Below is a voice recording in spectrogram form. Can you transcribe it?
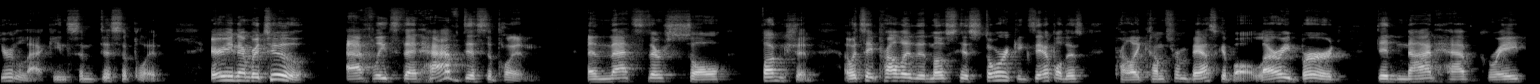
you're lacking some discipline? Area number two athletes that have discipline, and that's their sole function. I would say probably the most historic example of this probably comes from basketball. Larry Bird did not have great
